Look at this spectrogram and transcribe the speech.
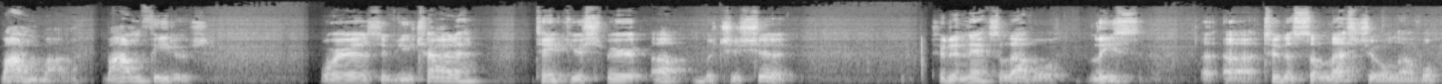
bottom, bottom, bottom feeders. Whereas if you try to take your spirit up, but you should, to the next level, at least uh, uh, to the celestial level,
